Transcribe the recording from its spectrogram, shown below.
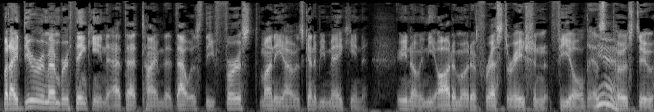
but I do remember thinking at that time that that was the first money I was going to be making, you know, in the automotive restoration field as yeah. opposed to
